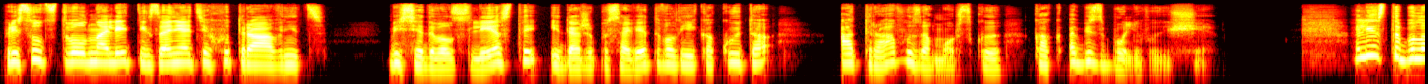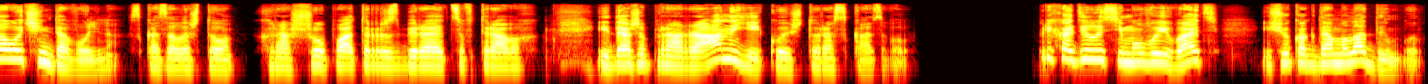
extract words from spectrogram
присутствовал на летних занятиях у травниц, беседовал с Лестой и даже посоветовал ей какую-то отраву заморскую, как обезболивающее. Леста была очень довольна, сказала, что хорошо Патер разбирается в травах, и даже про раны ей кое-что рассказывал. Приходилось ему воевать еще когда молодым был.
